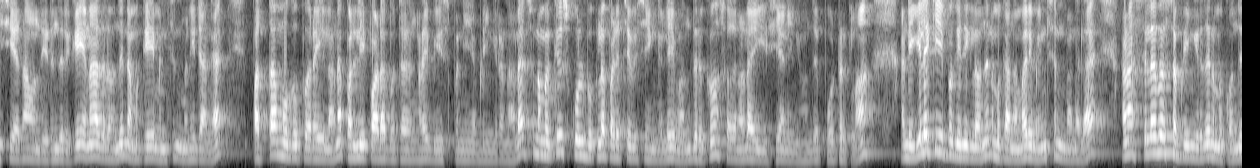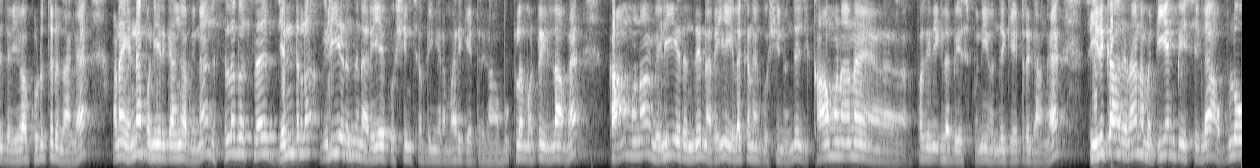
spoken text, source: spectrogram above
ஈஸியாக தான் வந்து இருந்திருக்கு. ஏன்னா அதில் வந்து நமக்கே மென்ஷன் பண்ணிட்டாங்க. பத்தாம் வகுப்பு வரையிலான பள்ளி பாட புத்தகங்களை பேஸ் பண்ணி அப்படிங்கிறனால ஸோ நமக்கு ஸ்கூல் புக்கில் படித்த விஷயங்களே வந்திருக்கும். ஸோ அதனால் ஈஸியாக நீங்கள் வந்து போட்டிருக்கலாம். அண்ட் இலக்கிய பகுதிகளில் வந்து நமக்கு அந்த மாதிரி மென்ஷன் பண்ணலை. ஆனால் சிலபஸ் அப்படிங்கிறது நமக்கு வந்து தெளிவாக கொடுத்துருந்தாங்க. ஆனால் என்ன பண்ணியிருக்காங்க அப்படின்னா அந்த சிலபஸில் ஜென்ரலாக வெளியே இருந்து நிறைய கொஷின்ஸ் அப்படிங்கிற மாதிரி கேட்டிருக்காங்க. புக்கில் மட்டும் இல்லாமல் காமனாக வெளியே இருந்து நிறைய இலக்கண கொஷின் வந்து காமனான பகுதிகளை பேஸ் பண்ணி வந்து கேட்டிருக்காங்க. ஸோ இதுக்காக தான் நம்ம டிஎன்பிஎஸ்சியில் அவ்வளோ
